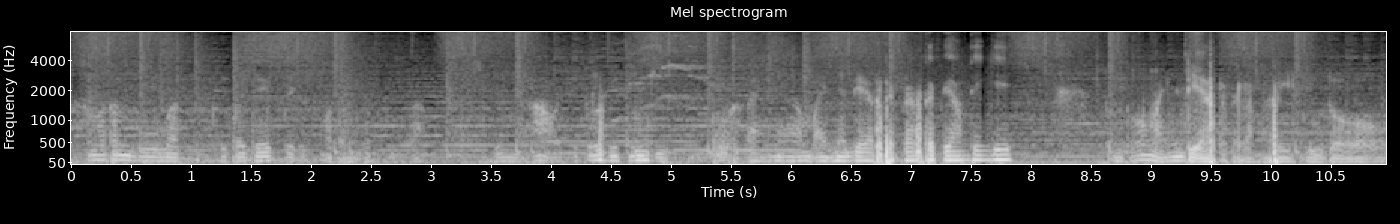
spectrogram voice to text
kesempatan buat kita JP kesempatan buat kita. Ini out itu lebih tinggi. Makanya mainnya di RTP RTP yang tinggi. Tentu mainnya di RTP 5000 dong.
